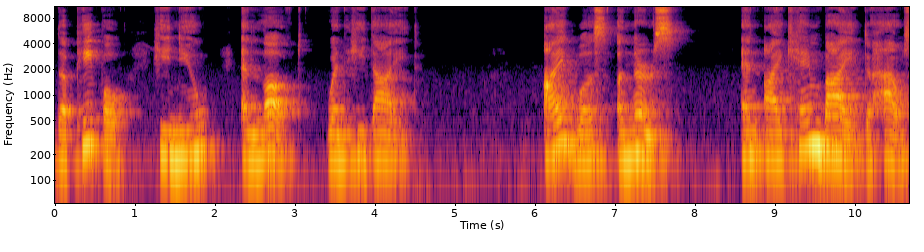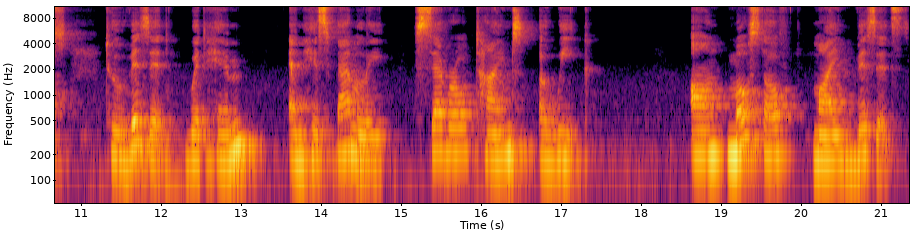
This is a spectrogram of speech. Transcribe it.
the people he knew and loved when he died. I was a nurse and I came by the house to visit with him and his family several times a week. On most of my visits,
